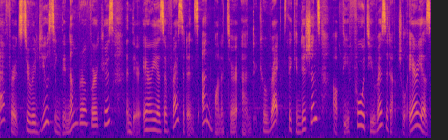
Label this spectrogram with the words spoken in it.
efforts to reducing the number of workers in their areas of residence residents and monitor and correct the conditions of the 40 residential areas.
